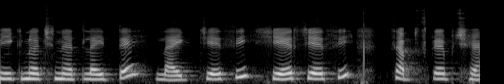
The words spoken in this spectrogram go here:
మీకు నచ్చినట్లయితే లైక్ చేసి షేర్ చేసి సబ్స్క్రైబ్ చేయండి.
